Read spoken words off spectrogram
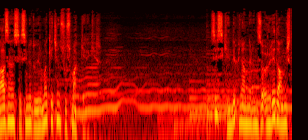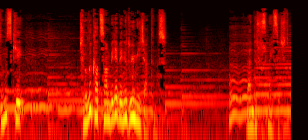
bazen sesini duyurmak için susmak gerekir. Siz kendi planlarınıza öyle dalmıştınız ki çığlık atsam bile beni duymayacaktınız. Ben de susmayı seçtim.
